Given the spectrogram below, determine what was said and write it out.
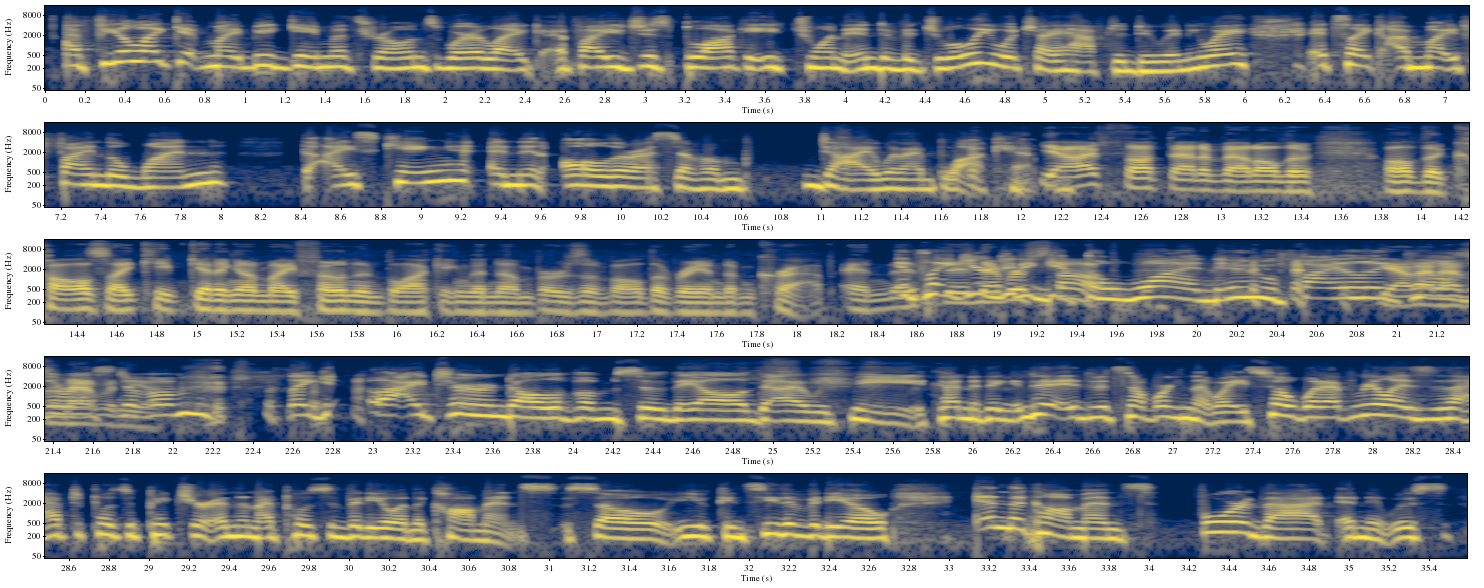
I feel like it might be Game of Thrones where like if I just block each one individually, which I have to do anyway, it's like I might find the one, the Ice King, and then all the rest of them die when I block him. Yeah, I've thought that about all the all the calls I keep getting on my phone and blocking the numbers of all the random crap. And It's like you're going to get the one who finally Yeah, kills the rest of happened them. Like I turned all of them so they all die with me, kind of thing. It- It's not working that way. So what I've realized is I have to post a picture and then I post a video in the comments, so you can see the video in the comments for that. And it was.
